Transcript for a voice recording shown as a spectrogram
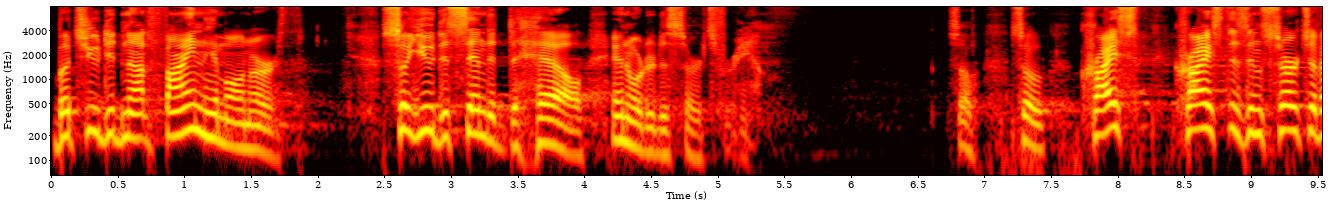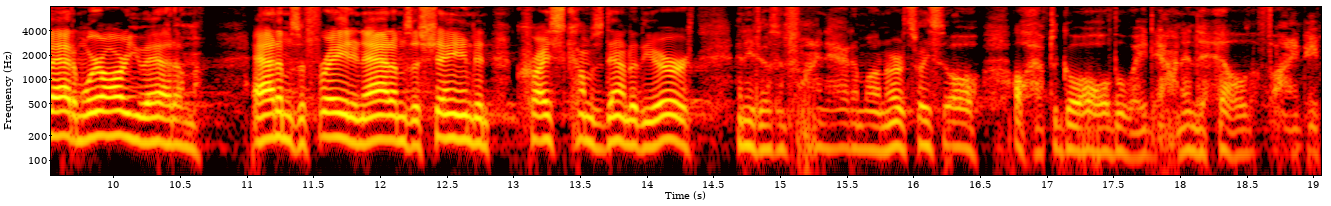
but you did not find him on earth. So you descended to hell in order to search for him. So, so Christ, Christ is in search of Adam. Where are you, Adam? Adam's afraid and Adam's ashamed, and Christ comes down to the earth and he doesn't find Adam on earth. So he says, Oh, I'll have to go all the way down into hell to find him.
